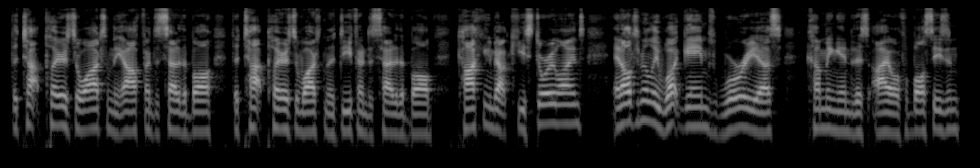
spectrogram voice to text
the top players to watch on the offensive side of the ball, the top players to watch on the defensive side of the ball, talking about key storylines, and ultimately what games worry us coming into this Iowa football season.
